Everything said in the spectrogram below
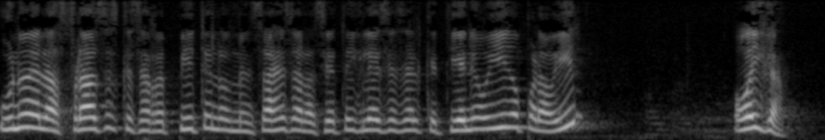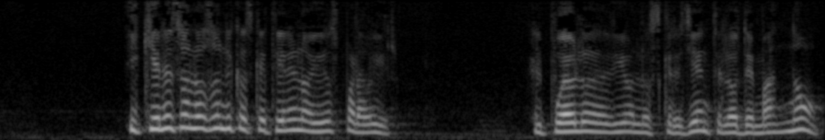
una de las frases que se repiten en los mensajes a las siete iglesias es el que tiene oído para oír, oiga. ¿Y quiénes son los únicos que tienen oídos para oír? El pueblo de Dios, los creyentes, los demás no.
